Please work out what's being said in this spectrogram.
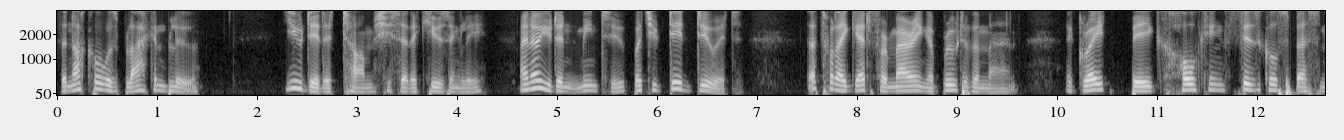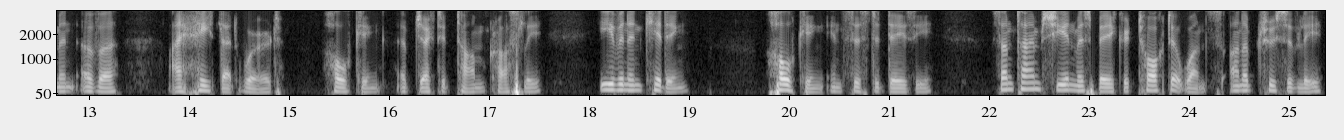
The knuckle was black and blue. "You did it, Tom," she said accusingly. "I know you didn't mean to, but you did do it. That's what I get for marrying a brute of a man a great, big, hulking, physical specimen of a I hate that word, hulking," objected Tom crossly. "Even in kidding." "Hulking," insisted Daisy. Sometimes she and Miss Baker talked at once, unobtrusively,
